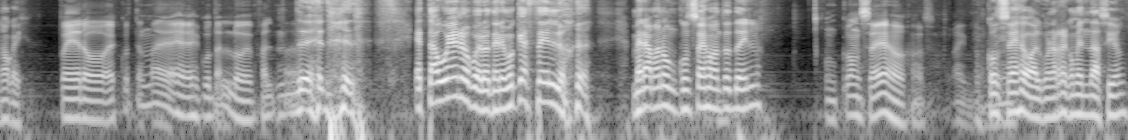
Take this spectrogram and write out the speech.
Ok. Pero es cuestión de ejecutarlo, es falta. De- está bueno, pero tenemos que hacerlo. Mira, mano, un consejo antes de irnos. Un consejo. Un consejo, alguna recomendación.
